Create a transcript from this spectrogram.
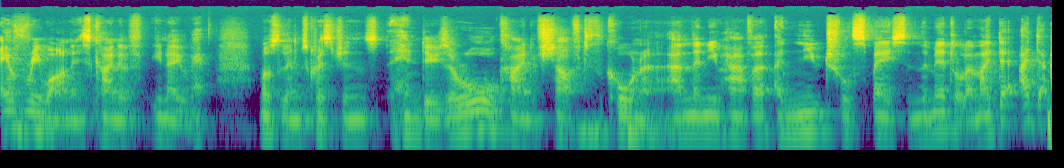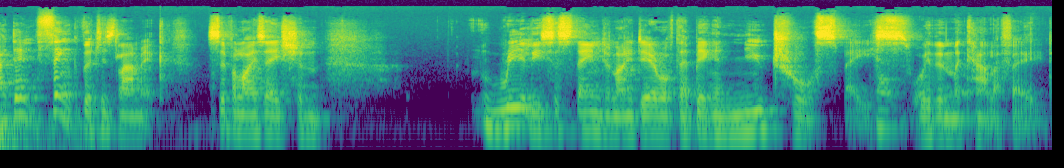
everyone is kind of you know Muslims, Christians, Hindus are all kind of shoved to the corner, and then you have a, a neutral space in the middle. And I, I, don't think that Islamic civilization really sustained an idea of there being a neutral space well, within the caliphate.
